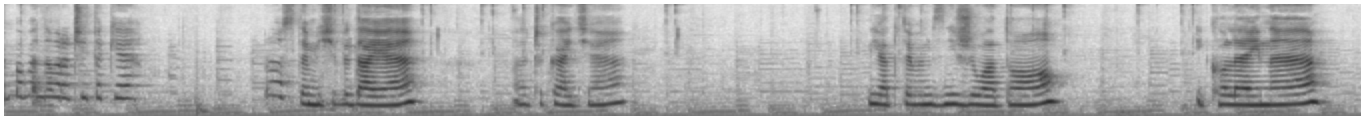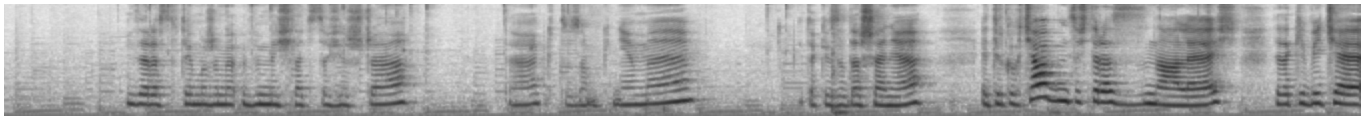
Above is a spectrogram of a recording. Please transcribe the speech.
chyba będą raczej takie proste mi się wydaje. Ale czekajcie. Ja tutaj bym zniżyła to. I kolejne. I zaraz tutaj możemy wymyślać coś jeszcze. Tak, to zamkniemy. I takie zadaszenie. Ja tylko chciałabym coś teraz znaleźć. Te takie, wiecie,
